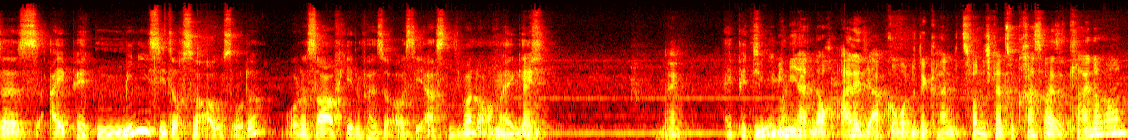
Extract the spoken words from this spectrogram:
das iPad Mini sieht doch so aus, oder? Oder sah auf jeden Fall so aus, die ersten. Die waren doch auch eigentlich. Nein. iPad Die Mini? Mini hatten auch alle die abgerundete Kante. Zwar nicht ganz so krass, weil sie kleiner waren.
